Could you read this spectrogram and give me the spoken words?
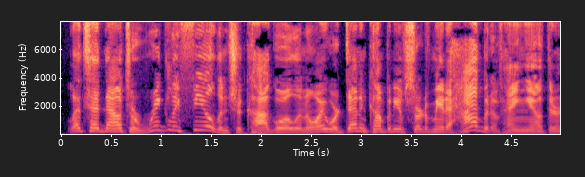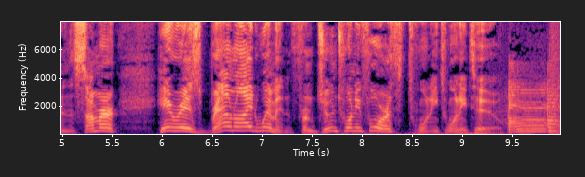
Let's head now to Wrigley Field in Chicago, Illinois, where Dead and Company have sort of made a habit of hanging out there in the summer. Here is Brown Eyed Women from June 24th, 2022.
